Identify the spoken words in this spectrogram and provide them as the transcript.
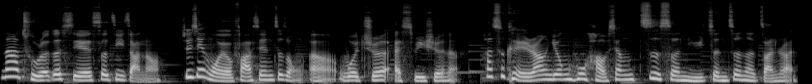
那除了这些设计展哦，最近我有发现这种呃，virtual exhibition 呢，它是可以让用户好像置身于真正的展览。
